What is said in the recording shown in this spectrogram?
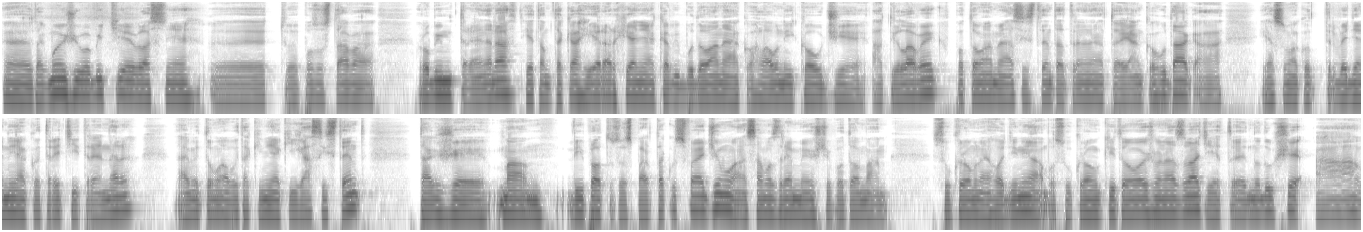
E, tak moje živobytie vlastne e, pozostáva robím trénera, je tam taká hierarchia nejaká vybudovaná ako hlavný coach je Attila Vek, potom máme asistenta trénera, to je Janko Hudák a ja som ako vedený ako tretí tréner, dajme tomu alebo taký nejaký asistent, takže mám výplatu zo Spartacus Fight Gymu a samozrejme ešte potom mám súkromné hodiny alebo súkromky to môžeme nazvať, je to jednoduchšie a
